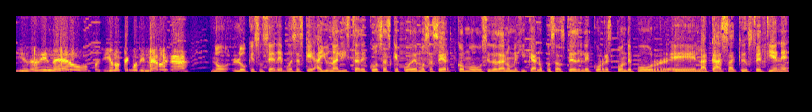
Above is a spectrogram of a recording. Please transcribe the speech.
y dé dinero, pues si yo no tengo dinero, oiga. No, lo que sucede pues es que hay una lista de cosas que podemos hacer. Como ciudadano mexicano, pues a usted le corresponde por eh, la casa que usted tiene,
